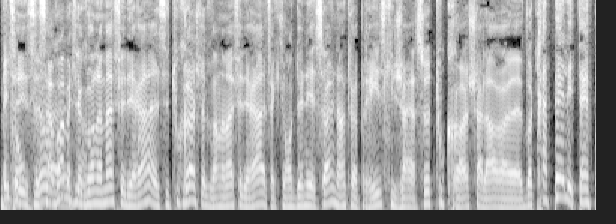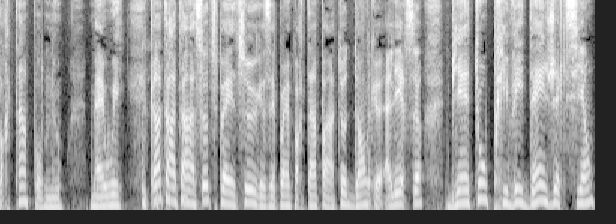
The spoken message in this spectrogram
Mais tu sais, donc, ça, là, ça va euh, avec le gouvernement fédéral. C'est tout croche, le gouvernement fédéral. Fait qu'ils ont donné ça à une entreprise qui gère ça tout croche. Alors, euh, votre appel est important pour nous. Ben oui. Quand tu entends ça, tu peux être sûr que c'est pas important pantoute. Donc, euh, à lire ça. Bientôt privé d'injection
